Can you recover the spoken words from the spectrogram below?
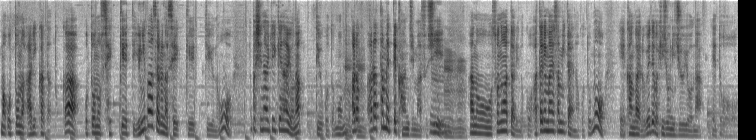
まあ、音のあり方とか音の設計ってユニバーサルな設計っていうのをやっぱしないといけないよなっていうことも、んうん。あら改めて感じますし、うんうんうん。あのそのあたりのこう当たり前さみたいなことも、えー考える上では非常に重要な、えっと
